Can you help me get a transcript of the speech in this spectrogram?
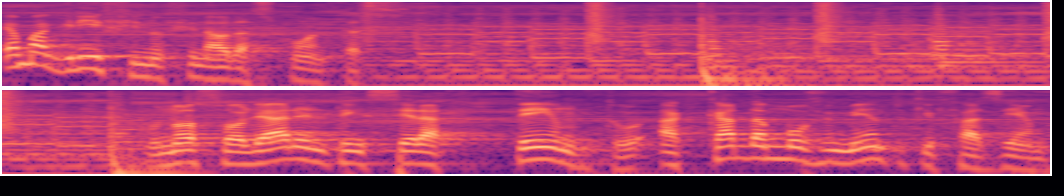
É uma grife no final das contas. O nosso olhar ele tem que ser atento a cada movimento que fazemos,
